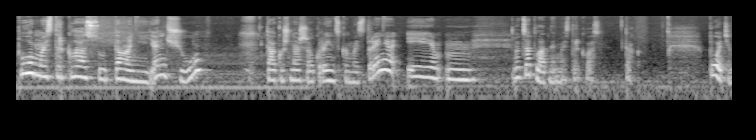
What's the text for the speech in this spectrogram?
по майстер-класу Тані Янчу, також наша українська майстриня, і ну, це платний майстер-клас. Так. Потім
